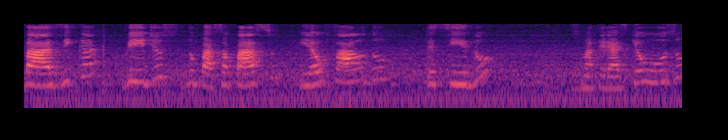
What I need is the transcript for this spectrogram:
básica, vídeos do passo a passo. E eu falo do tecido, os materiais que eu uso.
